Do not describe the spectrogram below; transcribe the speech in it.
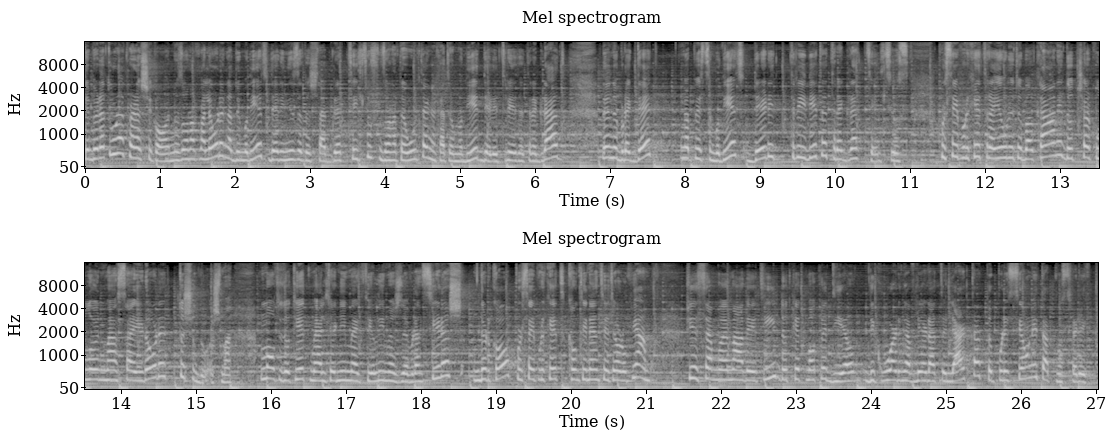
Temperaturat parashikohen në zonat malore nga 12 deri 27 gradë Celsius, në zonat e ulëta nga 14 deri 33 gradë dhe në bregdet nga 15 deri 33 gradë Celsius. Për sa i përket rajonit të Ballkanit, do të qarkullojnë masa ajrore të qëndrueshme. Moti do të jetë me alternime kthjellimesh dhe vranësirash, ndërkohë, për sa i përket kontinentit europian, pjesa më e madhe e tij do të ketë mot me diell, ndikuar nga vlera të larta të presionit atmosferik.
